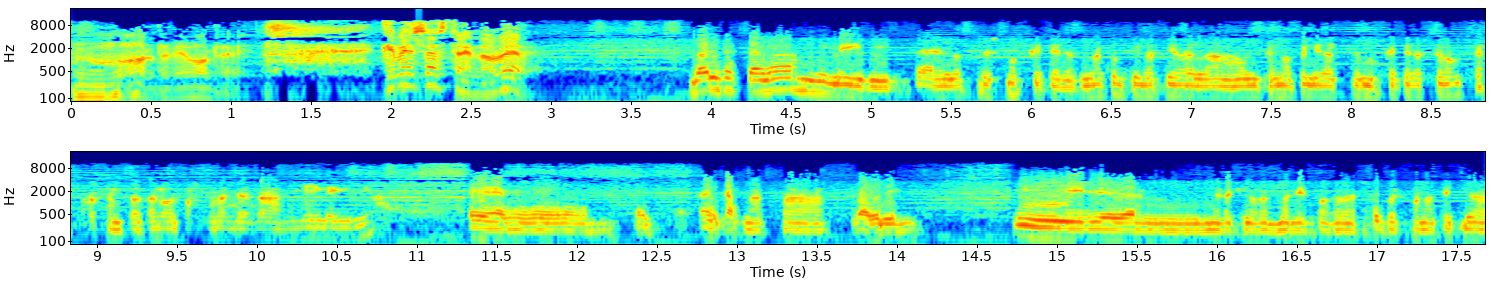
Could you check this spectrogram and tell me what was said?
Molt bé, molt bé. Què més s'estrena, Albert? Doncs estava eh, Los Tres Mosqueteros, una continuació de la última pel·li dels Tres Mosqueteros que vam fer, però centrat en el personatge de Milady, eh, encarnat per Gaudrin. I eh, m'he declarat diverses vegades superfanàtic de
